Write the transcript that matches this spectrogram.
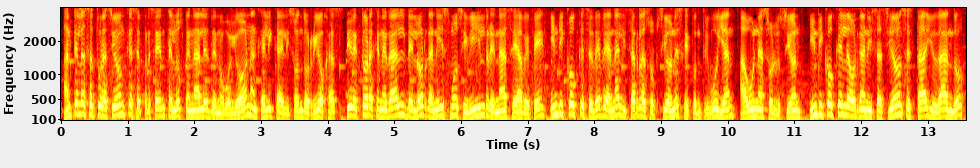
Ante la saturación que se presenta en los penales de Nuevo León, Angélica Elizondo Riojas, directora general del organismo civil Renace ABP, indicó que se debe analizar las opciones que contribuyan a una solución. Indicó que la organización se está ayudando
